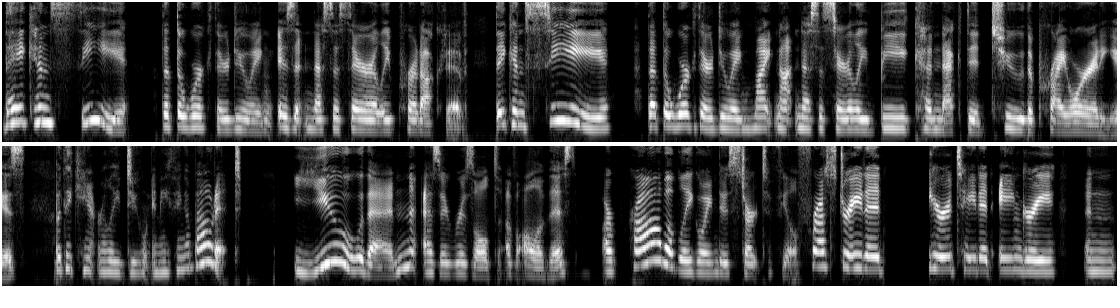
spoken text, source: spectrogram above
They can see that the work they're doing isn't necessarily productive. They can see that the work they're doing might not necessarily be connected to the priorities, but they can't really do anything about it. You then, as a result of all of this, are probably going to start to feel frustrated, irritated, angry, and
